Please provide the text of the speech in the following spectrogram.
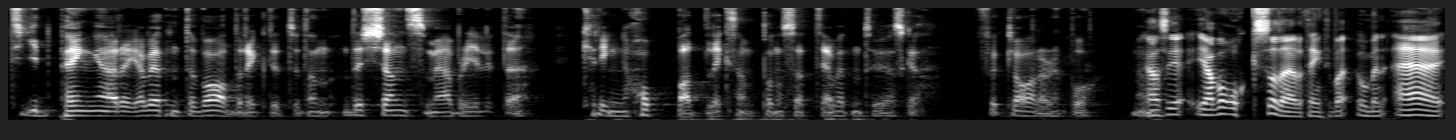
tid, pengar, jag vet inte vad riktigt. Utan det känns som jag blir lite kringhoppad liksom på något sätt. Jag vet inte hur jag ska förklara det på. Men... Alltså, jag, jag, var också där och tänkte, bara, oh, men är,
